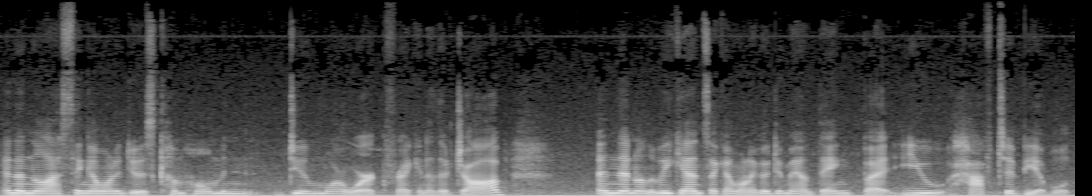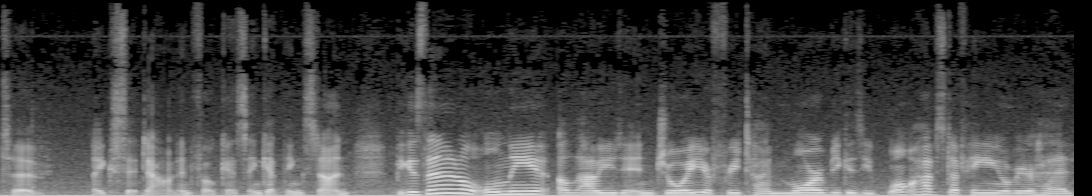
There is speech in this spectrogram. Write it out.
and then the last thing I want to do is come home and do more work for like another job and then on the weekends like I want to go do my own thing but you have to be able to like sit down and focus and get things done because then it'll only allow you to enjoy your free time more because you won't have stuff hanging over your head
